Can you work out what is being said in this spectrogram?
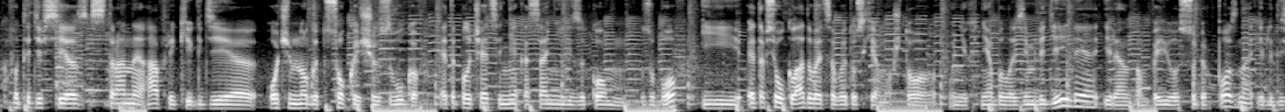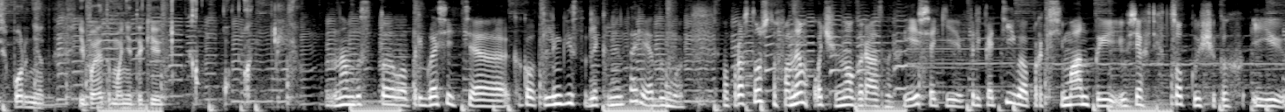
А вот эти все страны Африки, где очень много цокающих звуков, это получается не касание языком зубов, и это все укладывается в эту схему, что у них не было земледелия, или оно там появилось супер поздно, или до сих пор нет, и поэтому они такие нам бы стоило пригласить э, какого-то лингвиста для комментария, я думаю. Вопрос в том, что фонем очень много разных. Есть всякие фрикативы, аппроксиманты, и у всех этих цокающих и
